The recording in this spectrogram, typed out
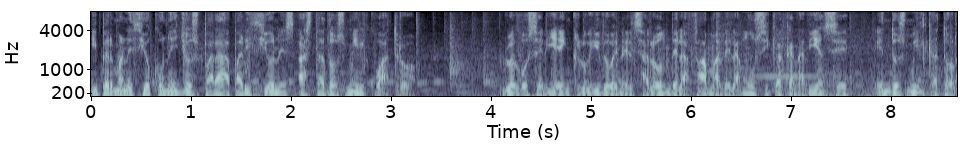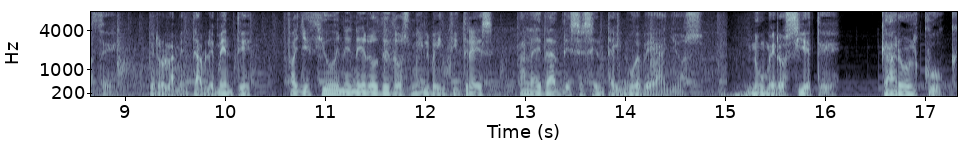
y permaneció con ellos para apariciones hasta 2004. Luego sería incluido en el Salón de la Fama de la Música Canadiense en 2014, pero lamentablemente falleció en enero de 2023 a la edad de 69 años. Número 7. Carol Cook.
